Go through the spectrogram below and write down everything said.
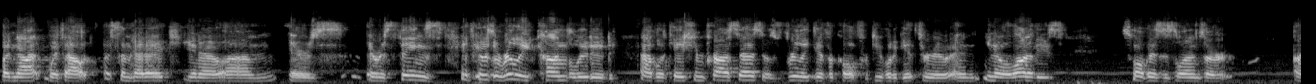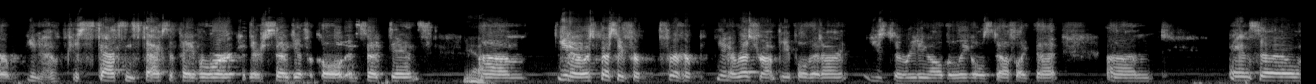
but not without some headache. You know, um, there's there was things. It, it was a really convoluted application process. It was really difficult for people to get through, and you know, a lot of these small business loans are are you know just stacks and stacks of paperwork. They're so difficult and so dense. Yeah. Um, you know, especially for for you know restaurant people that aren't used to reading all the legal stuff like that. Um, and so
